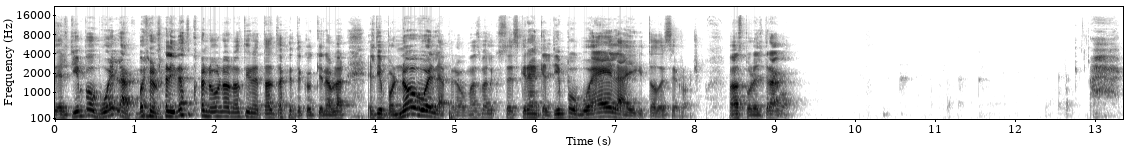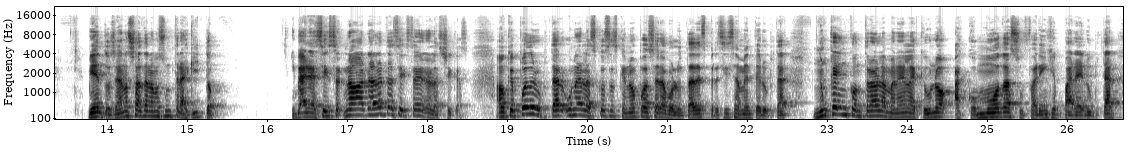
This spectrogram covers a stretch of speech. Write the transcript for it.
el tiempo vuela. Bueno, en realidad cuando uno no tiene tanta gente con quien hablar, el tiempo no vuela, pero más vale que ustedes crean que el tiempo vuela y todo ese rollo. Vamos por el trago. Ah, bien, entonces ya nos falta un traguito. Y vaya, sí No, la neta sí extraño las chicas. Aunque puedo eruptar, una de las cosas que no puedo hacer a voluntad es precisamente eruptar. Nunca he encontrado la manera en la que uno acomoda su faringe para eruptar.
